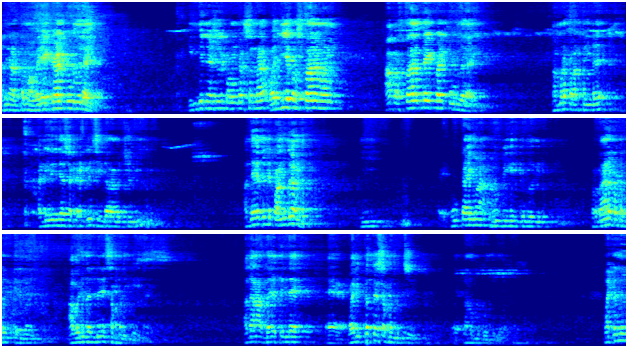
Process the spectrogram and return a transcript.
അതിനർത്ഥം അവരെക്കാൾ കൂടുതലായി ഇന്ത്യൻ നാഷണൽ കോൺഗ്രസ് എന്ന വലിയ പ്രസ്ഥാനമാണ്. ആ പ്രസ്ഥാനത്തേക്കാൾ കൂടുതലായി. നമ്മുടെ പാർട്ടിയുടെ അഖിലേന്ത്യാ സെക്രട്ടറി സീതാറാം യെച്ചൂരി അദ്ദേഹത്തിന്റെ പങ്കാണ് ഈ കൂട്ടായ്മ രൂപീകരിക്കുന്നതിൽ പ്രധാനപ്പെട്ടത് എന്ന് അവർ തന്നെ സമ്മതിക്കുകയുണ്ടായി. അതാണ് അദ്ദേഹത്തിന്റെ വലിപ്പത്തെ സംബന്ധിച്ച് നമുക്ക് തോന്നുന്നത്. മറ്റൊന്ന്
